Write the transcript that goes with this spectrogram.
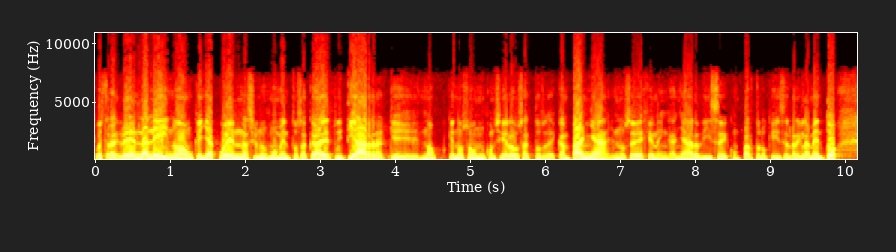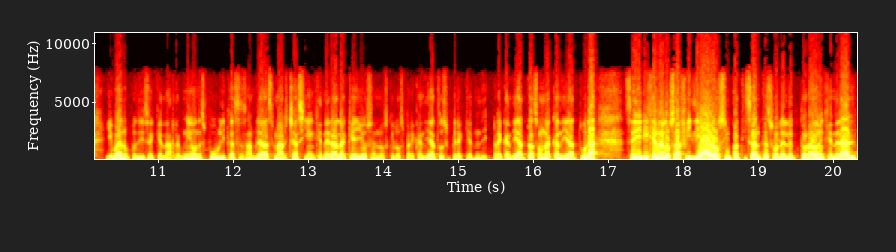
pues transgreden la ley, ¿no? Aunque ya Cuen hace unos momentos acaba de tuitear que no, que no son considerados actos de campaña, no se dejen engañar, dice, comparto lo que dice el reglamento, y bueno, pues dice que las reuniones públicas, asambleas, marchas y en general aquellos en los que los precandidatos y precandidatas a una candidatura se dirigen a los afiliados, simpatizantes o al electorado en general,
